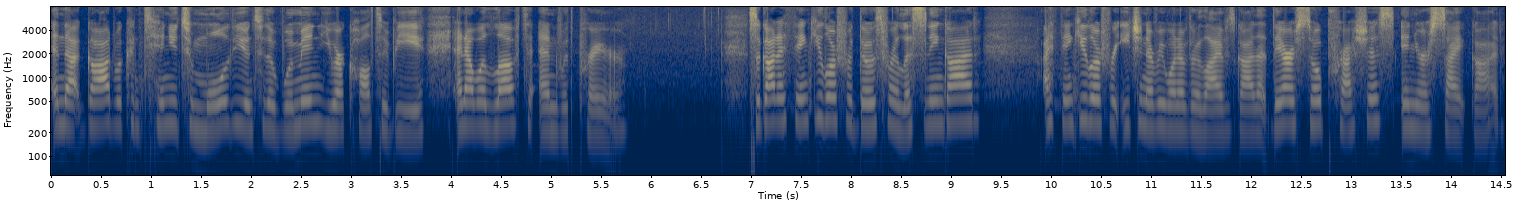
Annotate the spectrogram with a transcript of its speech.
and that God will continue to mold you into the woman you are called to be. And I would love to end with prayer. So, God, I thank you, Lord, for those who are listening, God. I thank you, Lord, for each and every one of their lives, God, that they are so precious in your sight, God.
